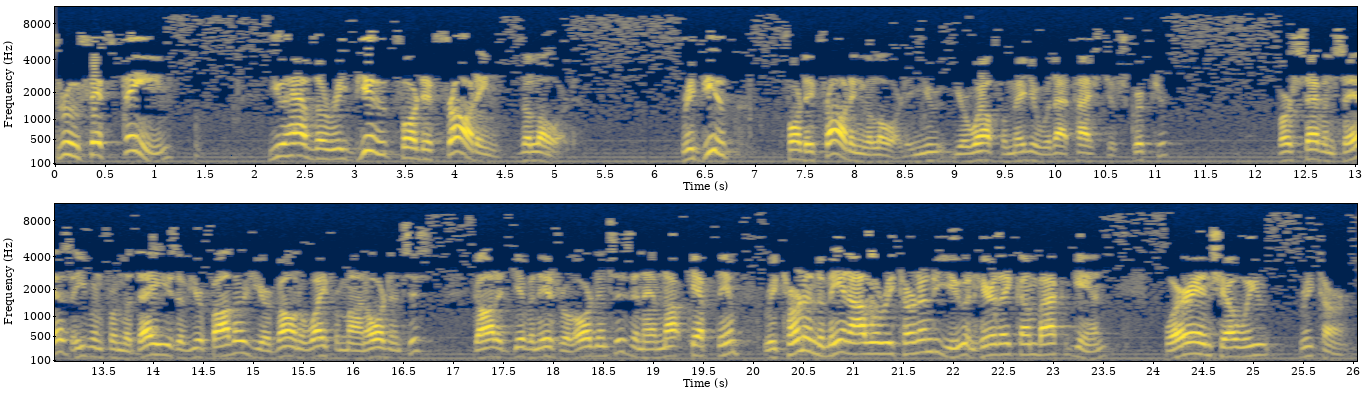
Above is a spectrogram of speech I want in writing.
through 15, you have the rebuke for defrauding the Lord. Rebuke for defrauding the Lord. And you, you're well familiar with that passage of Scripture. Verse 7 says, Even from the days of your fathers you are gone away from mine ordinances. God had given Israel ordinances and have not kept them. Return unto me, and I will return unto you. And here they come back again. Wherein shall we return?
